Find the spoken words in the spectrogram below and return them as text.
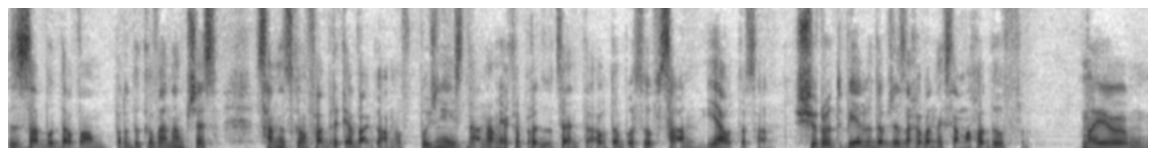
z zabudową produkowaną przez Sanucką Fabrykę Wagonów, później znaną jako producent autobusów San i Autosan. Wśród wielu dobrze zachowanych samochodów moją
